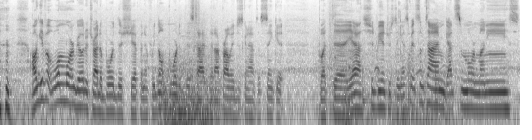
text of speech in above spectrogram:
I'll give it one more go to try to board this ship, and if we don't board it this time, then I'm probably just gonna have to sink it. But uh, yeah, should be interesting. I spent some time, got some more monies,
